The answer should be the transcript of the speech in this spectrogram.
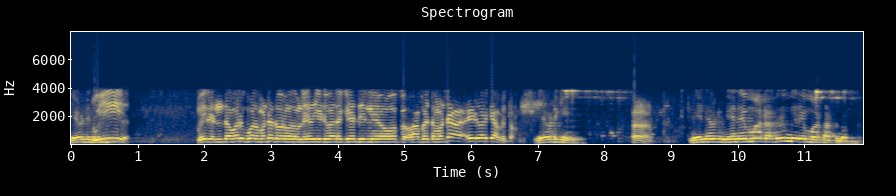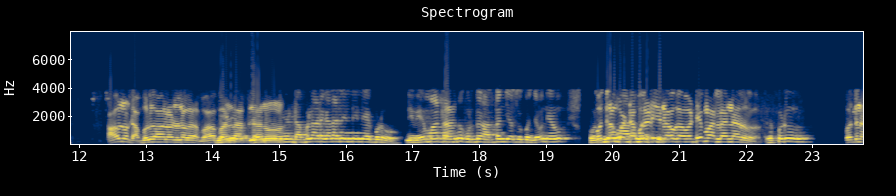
మీ మీరు ఎంతవరకు పోదామంటే అంతవరకు పోదాం. లేదు ఇడి వరకే దీన్ని ఆప- ఆపేద్దామంటే ఇడి వరకే ఆపేద్దాం. ఏమిటికి. నేనేమిటి? నేనేం మాట్లాడుతున్నా మీరేం మాట్లాడుతున్నారు? అవును డబ్బులు కావాలంటున్నావు కదా బా బండ్లు ఆపినాను నేను- నేను డబ్బులు అడగాలని నేను ఇప్పుడు. నువ్వేం మాట్లాడుతున్నావు కొంచెం అర్థం చేసుకో కొంచెం. నేను పొద్దున పొద్దున కూడా డబ్బులు అడిగినావు కాబట్టి మాట్లాడినారు. ఎప్పుడు? పొద్దున?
